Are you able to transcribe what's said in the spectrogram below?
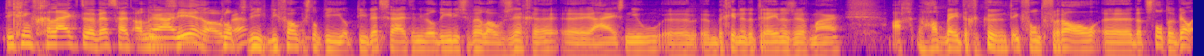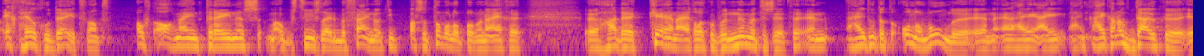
Die ging gelijk de wedstrijd analyseren die, ook, Klopt, hè? die, die focust op die, op die wedstrijd en die wilde hier niet zoveel over zeggen. Eh, ja, hij is nieuw, eh, een beginnende trainer, zeg maar. Ach, had beter gekund. Ik vond vooral eh, dat Slot het wel echt heel goed deed. Want over het algemeen trainers, maar ook bestuursleden bij Feyenoord... die passen toch wel op om hun eigen eh, harde kern eigenlijk op hun nummer te zetten. En hij doet dat onomwonden. En, en hij, hij, hij, kan ook duiken, eh,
